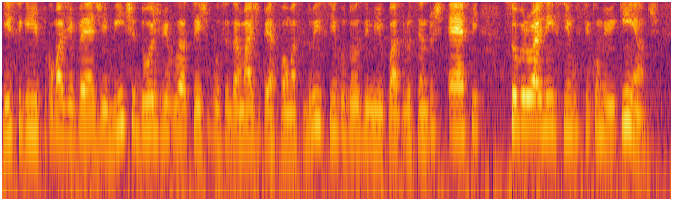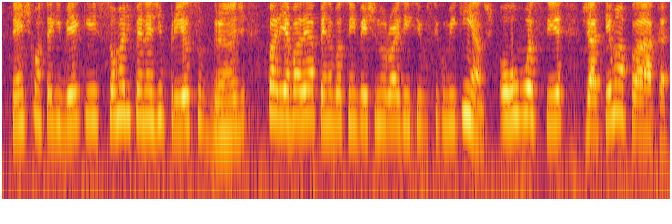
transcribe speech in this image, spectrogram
Isso significa uma diferença de 22,6% a mais de performance do i5 12400F sobre o Ryzen 5 5500. Então a gente consegue ver que só uma diferença de preço grande faria valer a pena você investir no Ryzen 5 5500. Ou você já tem uma placa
